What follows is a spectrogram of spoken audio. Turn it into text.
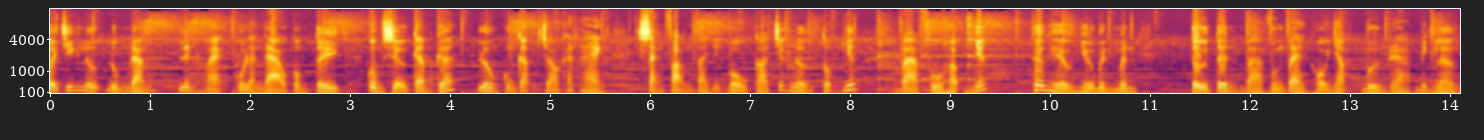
với chiến lược đúng đắn, linh hoạt của lãnh đạo công ty cùng sự cam kết luôn cung cấp cho khách hàng sản phẩm và dịch vụ có chất lượng tốt nhất và phù hợp nhất. Thương hiệu Nhựa Bình Minh tự tin và vững vàng hội nhập vươn ra biển lớn.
